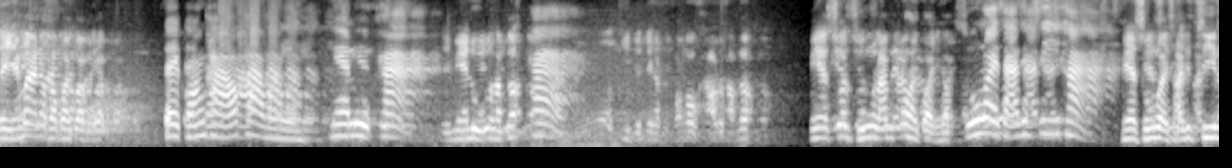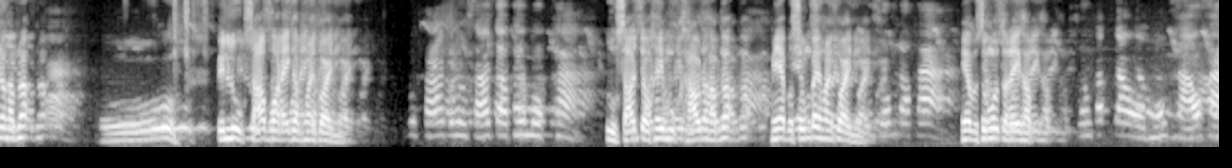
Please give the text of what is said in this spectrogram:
ได้ยังมากนาะครับหอยก้อยมาครับได้ของขาวค่ะวันนี้แม่ลูกค่ะนี่เมียลูกด้วยครับเนาะค่ะโอ้ที่เด็ดเลยครับของขาวๆนะครับเนาะเมียส่วนสูงลำในน้อยกว่านี่ครับ สูงร้อยสามสิบสี่ค่ะเมียสูงร้อยสามสิบสี่เนาะครับเนาะค่ะโอ้เป็นลูกสาวพอไดครับห้อยก้อยนี่ลูกสาวเป็นลูกสาวเจ้าไข่มุกค่ะ ลูกสาวเจ้าไข่มุกขาวนะครับเนาะเมียผสมไปห้อยก้อยนี่สมแล้วค่ะเมียผสมกับตัวใดครับสมกับเจ้าหงขาวค่ะ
